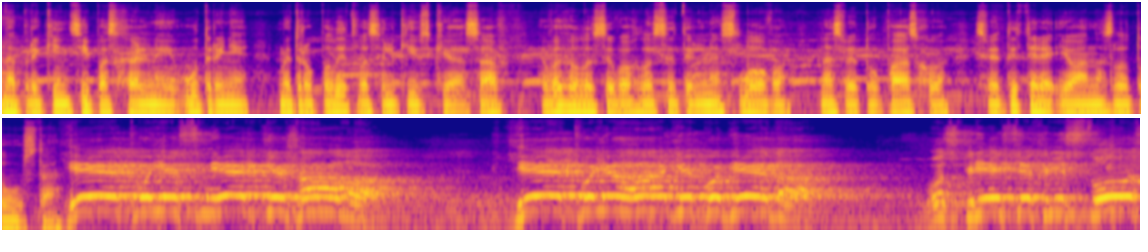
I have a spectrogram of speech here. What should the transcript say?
Наприкінці пасхальної утрені митрополит Васильківський Асав виголосив огласительне слово на святу Пасху святителя Іоанна Златоуста. Где твоя смерть и жало? Где твоя аде победа? Воскресе Христос,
